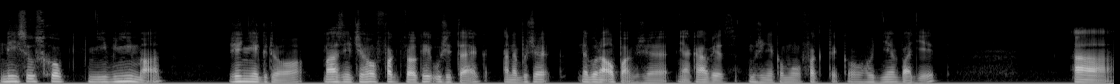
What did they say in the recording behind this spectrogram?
nejsou schopni vnímat, že někdo má z něčeho fakt velký užitek, anebo že, nebo naopak, že nějaká věc může někomu fakt jako hodně vadit. A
